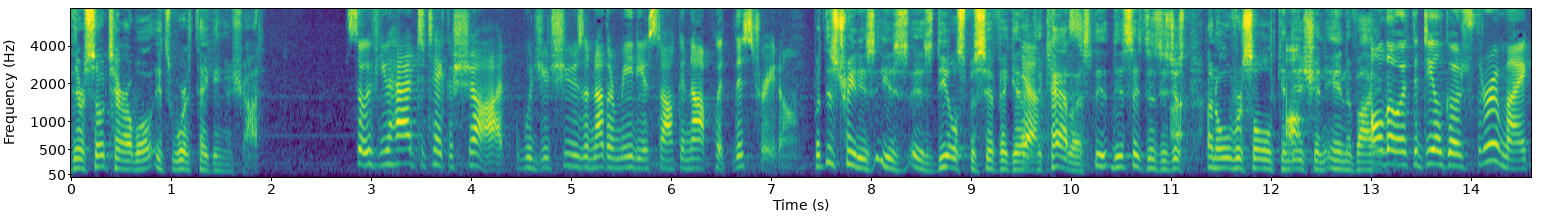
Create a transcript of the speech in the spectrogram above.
they're so terrible, it's worth taking a shot. So if you had to take a shot, would you choose another media stock and not put this trade on? But this trade is, is, is deal specific and Yeah. has a catalyst. This instance is just an oversold condition in a volume. Although if the deal goes through, Mike,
